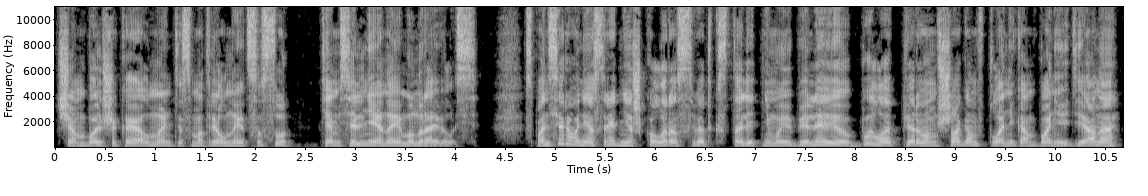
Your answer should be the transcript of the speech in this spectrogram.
Чем больше Кайл Мэнти смотрел на Ицесу, тем сильнее она ему нравилась. Спонсирование средней школы «Рассвет» к столетнему юбилею было первым шагом в плане компании «Диана»,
